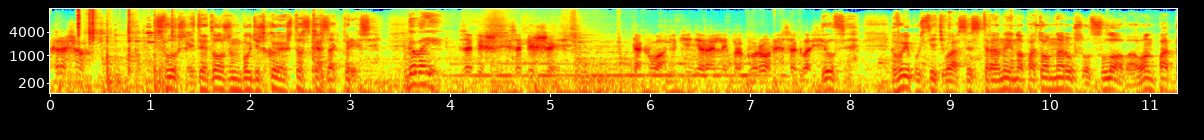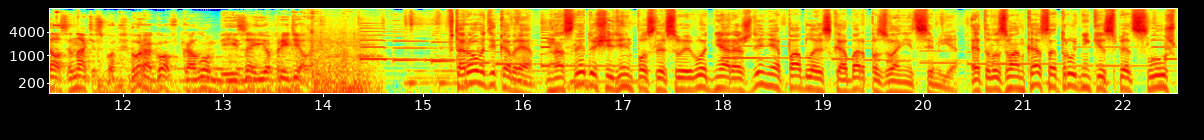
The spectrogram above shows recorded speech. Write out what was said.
Хорошо. Слушай, ты должен будешь кое-что сказать прессе. Говори. Запиши, запиши. Так вот, генеральный прокурор согласился выпустить вас из страны, но потом нарушил слово. Он поддался натиску врагов Колумбии и за ее пределами. 2 декабря, на следующий день после своего дня рождения, Пабло Эскобар позвонит семье. Этого звонка сотрудники спецслужб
